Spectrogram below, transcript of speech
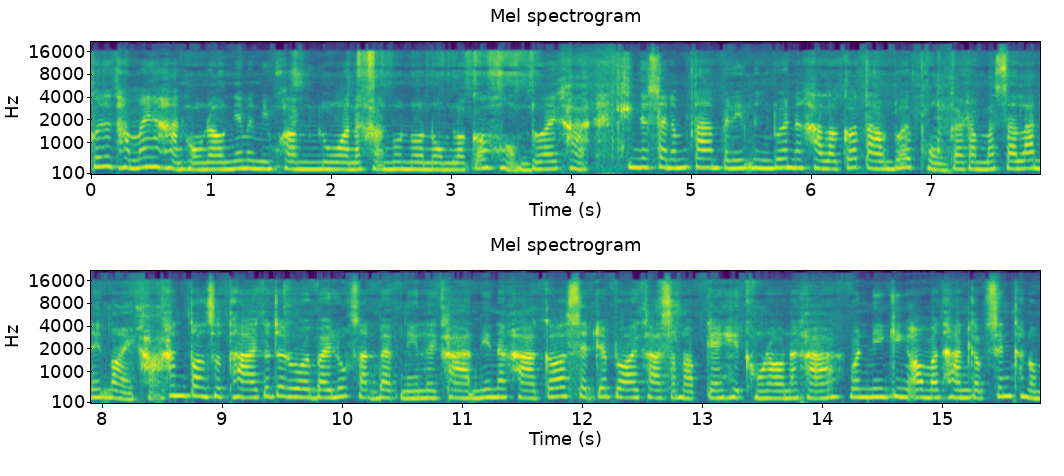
ก็จะทำให้อาหารของเราเนี่ยมันมีความนัวนะคะนัวนัวนมแล้วก็หอมด้วยค่ะกินจะใส่น้ำตาลไปนิดนึงด้วยนะคะแล้วก็ตามด้วยผงกะรัมมัสลานิดหน่อยค่ะ ขั้นตอนสุดท้ายก็จะโรยใบลูกสัตว์แบบนี้เลยค่ะ นี่นะคะ ก็เสร็จเรียบร้อยค่ะสำหรับแกงเห็ดของเรานะคะ วันนี้กิ่งเอามาทานกับเส้นขนม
